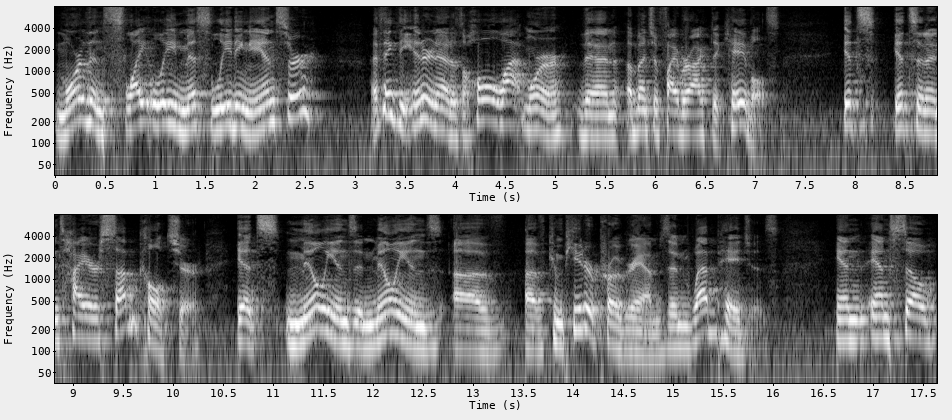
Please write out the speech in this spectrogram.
more than slightly misleading answer? I think the internet is a whole lot more than a bunch of fiber optic cables. It's it's an entire subculture. It's millions and millions of of computer programs and web pages. And, and so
